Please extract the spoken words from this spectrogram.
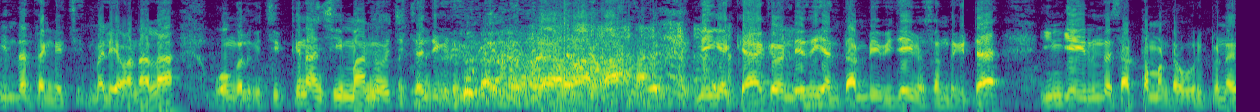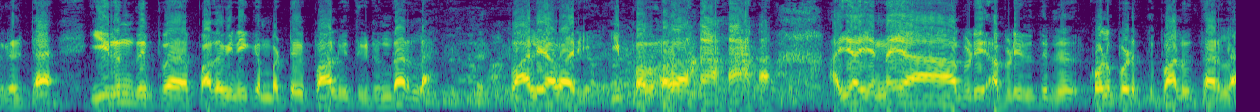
இந்த தங்கச்சி எம்எல்ஏ ஆனாலா உங்களுக்கு சிக்கன் சீமான்னு வச்சு செஞ்சுக்கிட்டு இருக்காரு நீங்கள் கேட்க வேண்டியது என் தம்பி விஜய் வசந்துக்கிட்ட இங்கே இருந்த சட்டமன்ற உறுப்பினர்கள்ட்ட இருந்து இப்போ பதவி நீக்கம் பட்டு பால் வித்துக்கிட்டு இருந்தார்ல பால் வியாபாரி. இப்ப ஐயா என்னையா அப்படி அப்படி வித்துட்டு கொழுப்படுத்து பால் வித்தார்ல?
